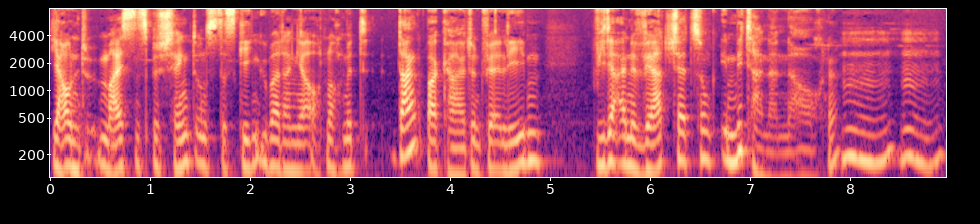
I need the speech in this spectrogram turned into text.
ja, und meistens beschenkt uns das Gegenüber dann ja auch noch mit Dankbarkeit und wir erleben, wieder eine Wertschätzung im Miteinander auch. Ne? Mhm, mhm.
